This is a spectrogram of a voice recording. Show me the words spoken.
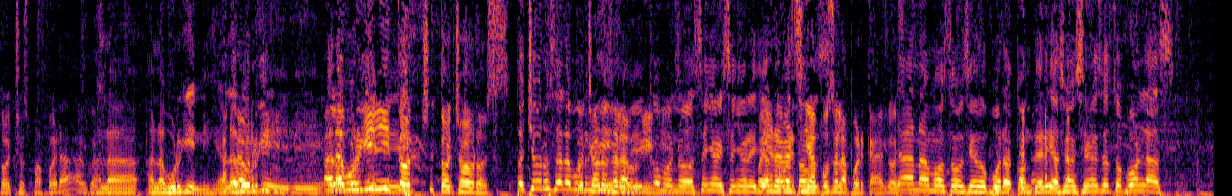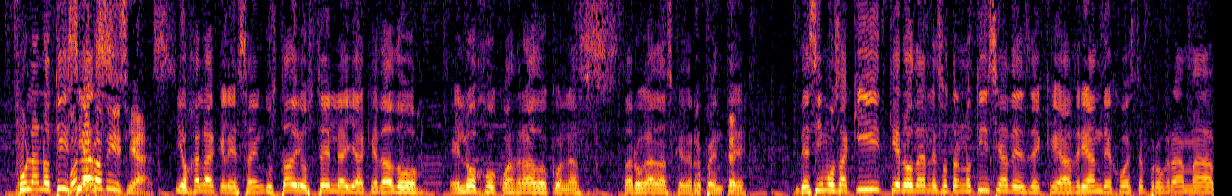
tochos para afuera, algo A así. la, a la Burguini, a la. Burguini, A la Burguini toch- tochoros. Tochoros a la Burguini. Tochoros a la Burguini, ¿Cómo no, sí. señores y señores? Vayan ya a ver si ya puso la puerca, algo Ya así. nada más estamos haciendo pura tontería, señores y señores. Esto fueron las Fula Noticias. Hola noticias. Y ojalá que les hayan gustado y a usted le haya quedado el ojo cuadrado con las tarugadas que de repente decimos aquí. Quiero darles otra noticia. Desde que Adrián dejó este programa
